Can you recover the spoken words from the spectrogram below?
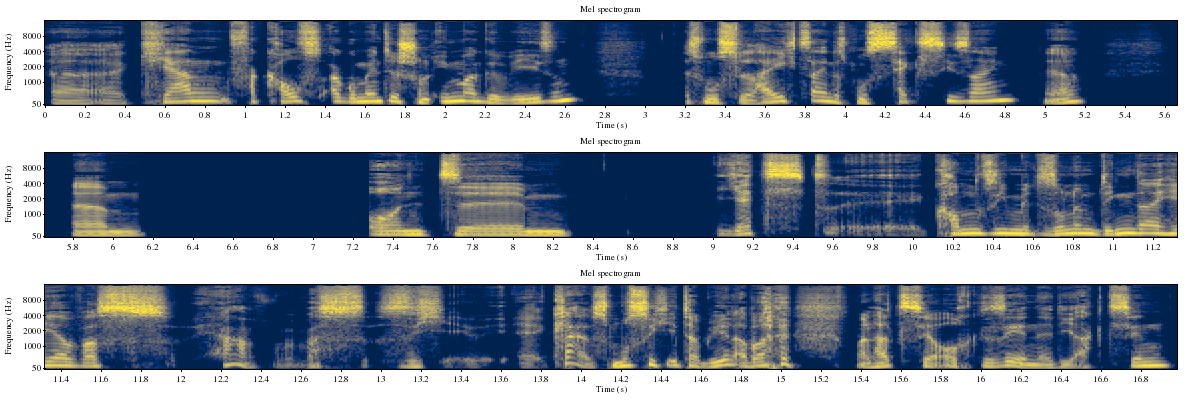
äh, Kernverkaufsargumente schon immer gewesen. Es muss leicht sein, es muss sexy sein, ja. Ähm, und ähm, jetzt äh, kommen sie mit so einem Ding daher, was ja, was sich äh, klar, es muss sich etablieren, aber man hat es ja auch gesehen, ne? die Aktien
